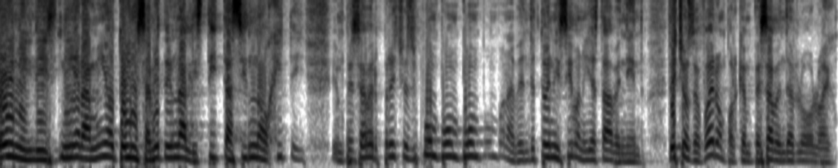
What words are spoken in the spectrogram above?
Todo ni, ni, era mío, todo ni sabía, tenía una listita así, una hojita, y empecé a ver precios, y pum, pum, pum, pum, pum a vender, todo ni iban y ya estaba vendiendo. De hecho, se fueron porque empecé a venderlo luego.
